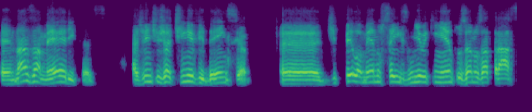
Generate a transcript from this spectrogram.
é, nas Américas, a gente já tinha evidência é, de pelo menos 6.500 anos atrás.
